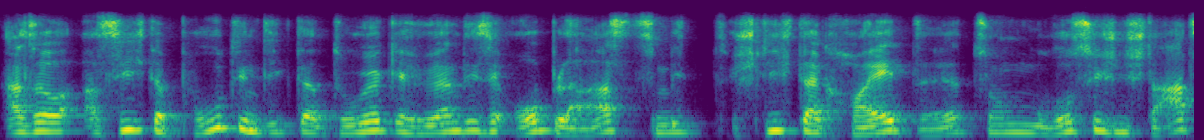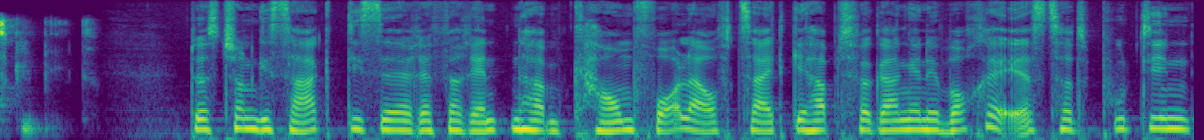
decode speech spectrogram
Also aus Sicht der Putin-Diktatur gehören diese Oblasts mit Stichtag heute zum russischen Staatsgebiet. Du hast schon gesagt, diese Referenten haben kaum Vorlaufzeit gehabt. Vergangene Woche erst hat Putin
